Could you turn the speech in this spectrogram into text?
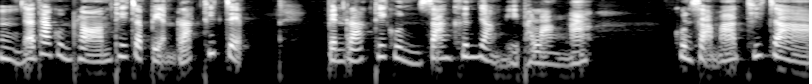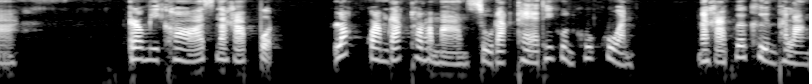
อืม แล้วถ้าคุณพร้อมที่จะเปลี่ยนรักที่เจ็บ เป็นรักที่คุณสร้างขึ้นอย่างมีพลังนะ คุณสามารถที่จะ เรามีคอร์สนะคะปลดล็อกความรักทรมานสู่รักแท้ที่คุณคู่ควรนะคะ เพื่อคืนพลัง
